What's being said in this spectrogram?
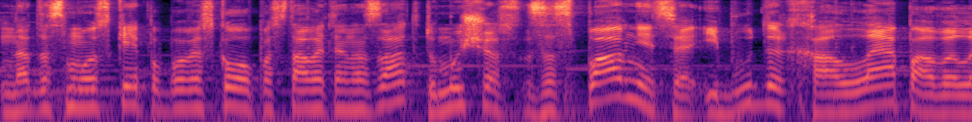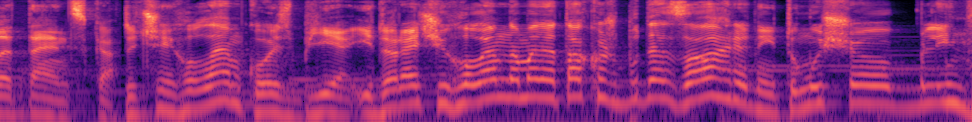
Надо смоскейп обов'язково поставити назад, тому що заспавняться і буде халепа велетенська. Тут ще й голем когось б'є. І до речі, голем на мене також буде загряний, тому що, блін,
